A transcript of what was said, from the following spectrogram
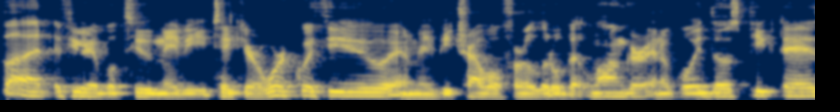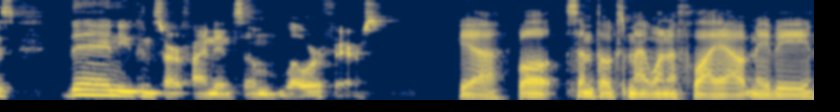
But if you're able to maybe take your work with you and maybe travel for a little bit longer and avoid those peak days, then you can start finding some lower fares. Yeah. Well, some folks might want to fly out maybe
